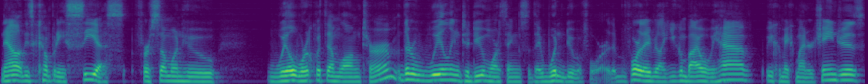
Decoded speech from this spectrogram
now these companies see us for someone who will work with them long term. They're willing to do more things that they wouldn't do before. Before they'd be like, you can buy what we have, we can make minor changes.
